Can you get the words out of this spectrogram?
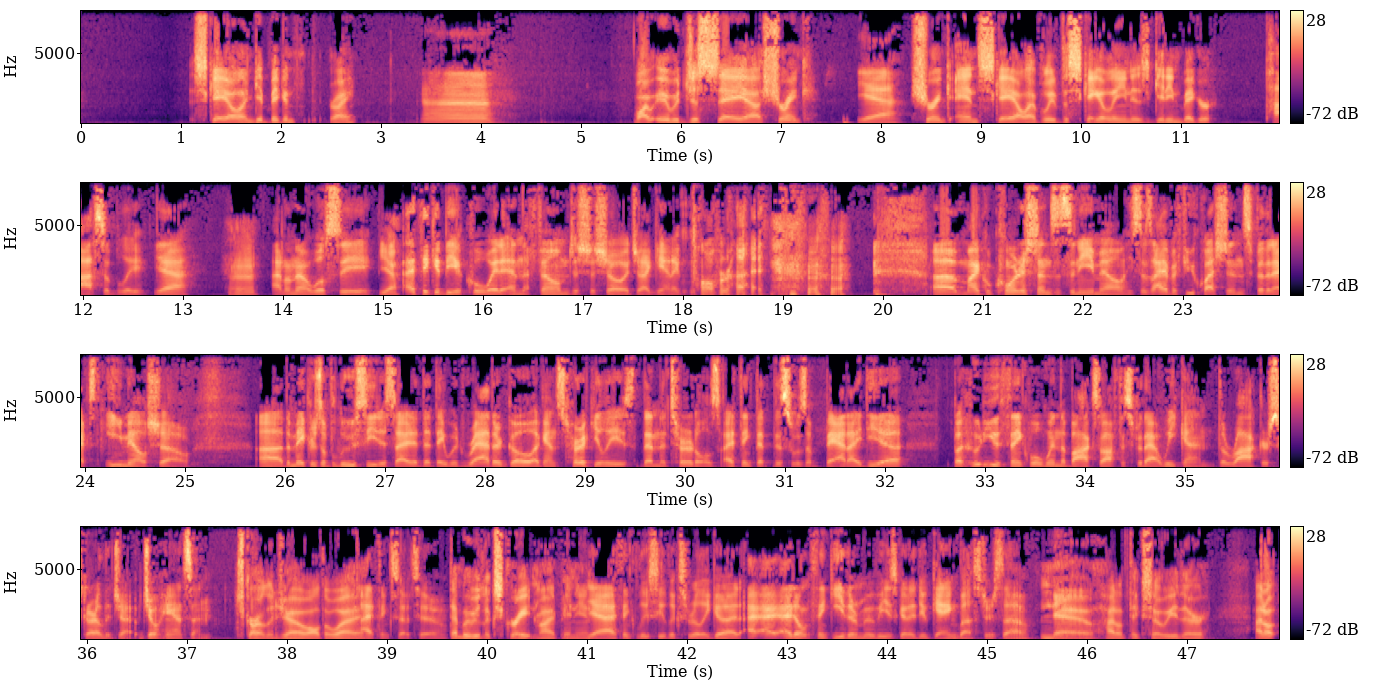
Scale and get big and right? Uh, Why it would just say uh, shrink, yeah, shrink and scale. I believe the scaling is getting bigger. possibly. Yeah. Huh? I don't know. We'll see. Yeah. I think it'd be a cool way to end the film just to show a gigantic Paul Rudd. uh, Michael Cornish sends us an email. He says, I have a few questions for the next email show. Uh, the makers of Lucy decided that they would rather go against Hercules than the Turtles. I think that this was a bad idea, but who do you think will win the box office for that weekend? The Rock or Scarlett jo- Johansson? Scarlett Joe all the way. I think so too. that movie looks great in my opinion. Yeah, I think Lucy looks really good. I, I, I don't think either movie is going to do gangbusters though. No, I don't think so either. I don't.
